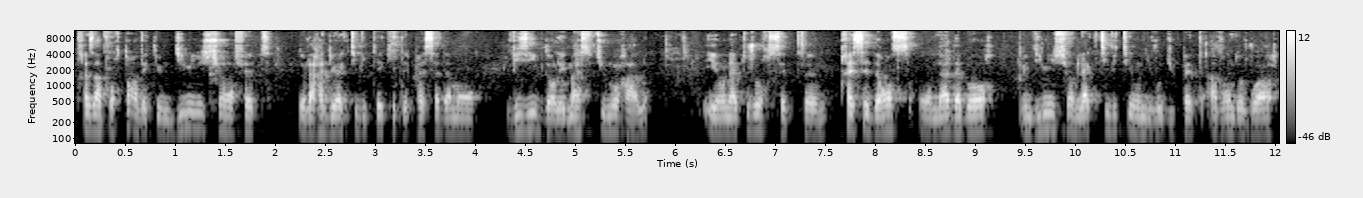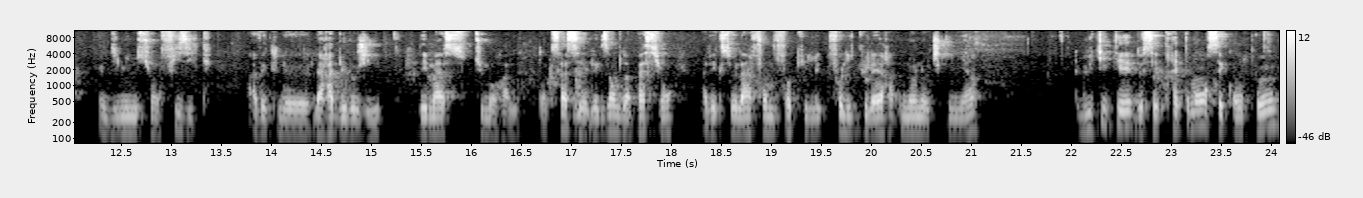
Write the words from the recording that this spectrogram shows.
très important avec une diminution en fait de la radioactivité qui était précédemment visible dans les masses tumorales. Et on a toujours cette euh, précédence. On a d'abord une diminution de l'activité au niveau du PET avant de voir une diminution physique avec la radiologie des masses tumorales. Donc ça, c'est l'exemple d'un patient avec ce lymphome folliculaire non hodgkinien. L'utilité de ces traitements, c'est qu'on peut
